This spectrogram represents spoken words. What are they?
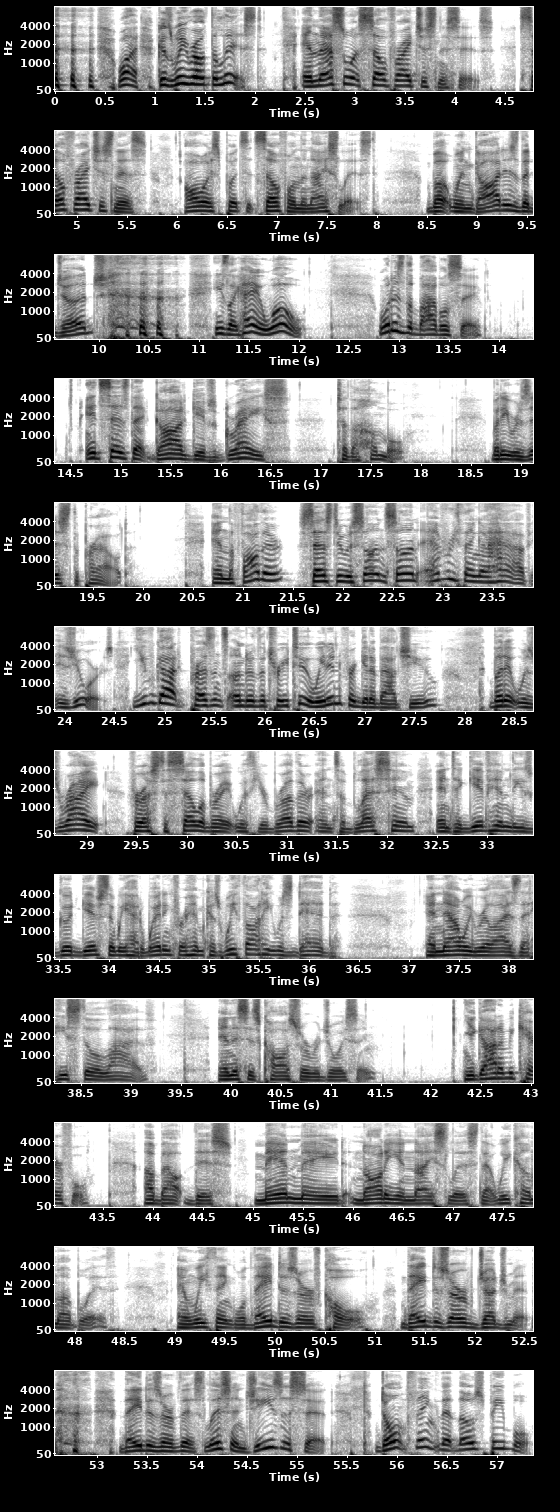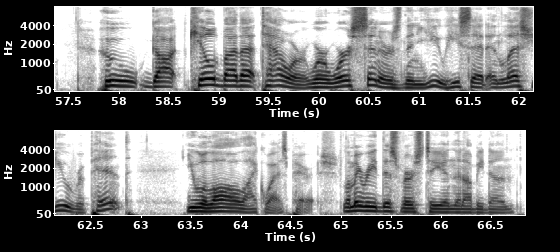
Why? Because we wrote the list. And that's what self righteousness is. Self righteousness always puts itself on the nice list. But when God is the judge, he's like, hey, whoa, what does the Bible say? It says that God gives grace to the humble, but he resists the proud. And the father says to his son, Son, everything I have is yours. You've got presents under the tree too. We didn't forget about you. But it was right for us to celebrate with your brother and to bless him and to give him these good gifts that we had waiting for him because we thought he was dead. And now we realize that he's still alive. And this is cause for rejoicing. You got to be careful about this man made naughty and nice list that we come up with and we think, well, they deserve coal. They deserve judgment. they deserve this. Listen, Jesus said, don't think that those people who got killed by that tower were worse sinners than you. He said, unless you repent, you will all likewise perish. Let me read this verse to you and then I'll be done.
